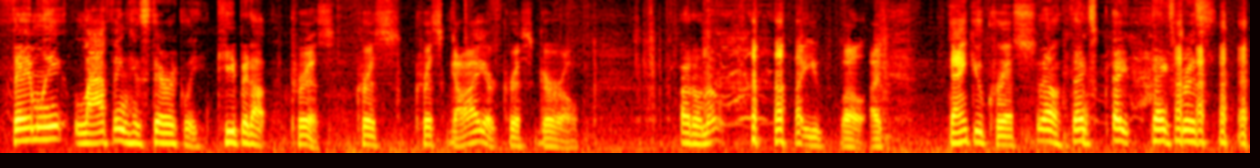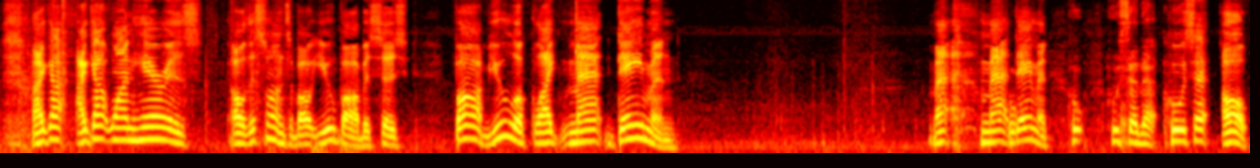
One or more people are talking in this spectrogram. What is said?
"Family laughing hysterically. Keep it up." Chris, Chris, Chris guy or Chris girl? I don't know. you well, I thank you, Chris. No, thanks. Hey, thanks, Chris. I got I got one here. Is oh, this one's about you, Bob. It says, "Bob, you look like Matt Damon." Matt Matt Damon. who who said that? Who said? Oh,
